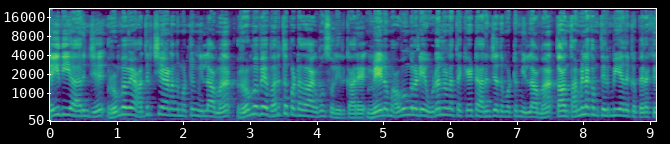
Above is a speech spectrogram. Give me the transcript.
செய்தியை அறிஞ்சு ரொம்பவே அதிர்ச்சியானது மட்டும் இல்லாம ரொம்பவே வருத்தப்பட்டதாகவும் சொல்லியிருக்காரு. மேலும் அவங்களுடைய உடல்நலத்தை கேட்டு அறிஞ்சது மட்டும் இல்லாம தான் தமிழகம் திரும்பியதுக்கு பிறகு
